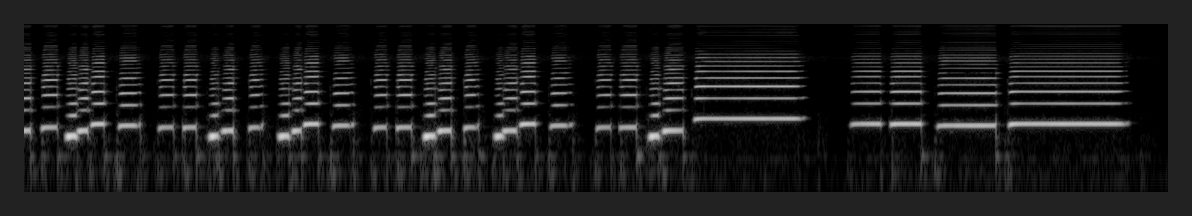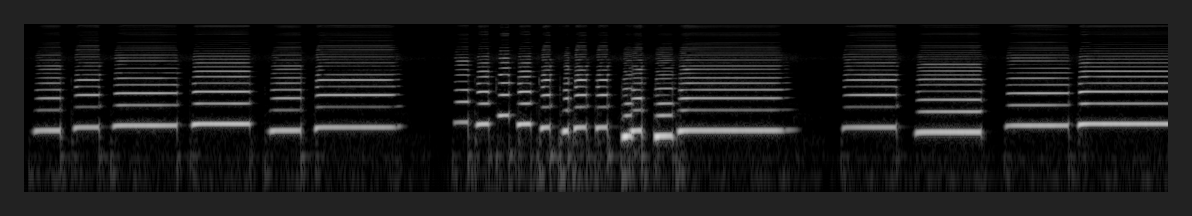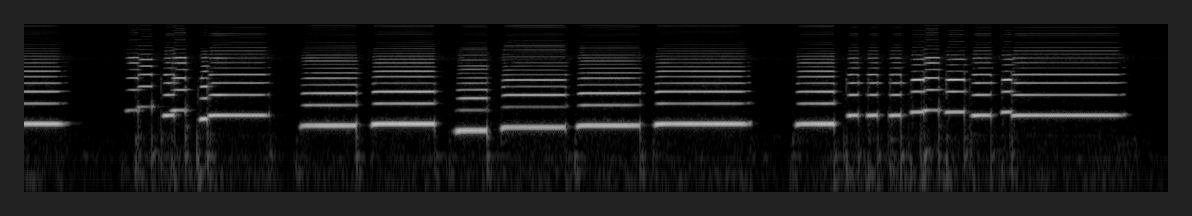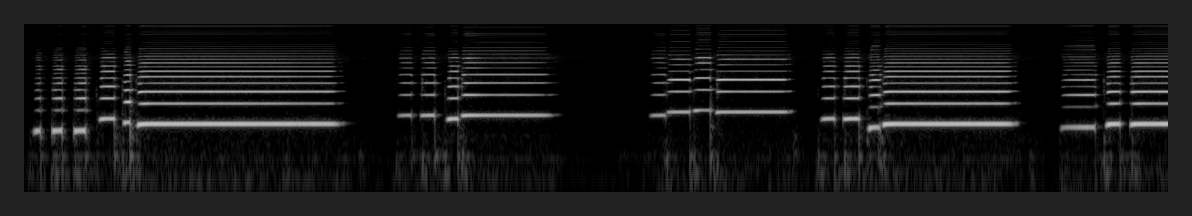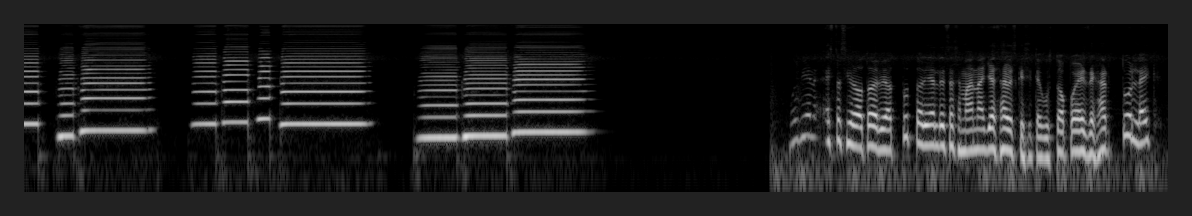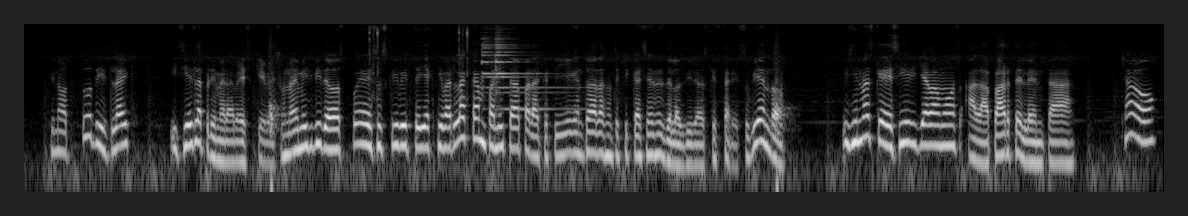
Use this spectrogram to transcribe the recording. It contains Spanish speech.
esto ha sido todo el video tutorial de esta semana. Ya sabes que si te gustó puedes dejar tu like, si no tu dislike. Y si es la primera vez que ves uno de mis videos, puedes suscribirte y activar la campanita para que te lleguen todas las notificaciones de los videos que estaré subiendo. Y sin más que decir, ya vamos a la parte lenta. ¡Chao!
